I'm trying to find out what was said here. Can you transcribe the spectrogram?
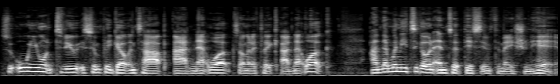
so all you want to do is simply go and tap add network so I'm going to click add network and then we need to go and enter this information here.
